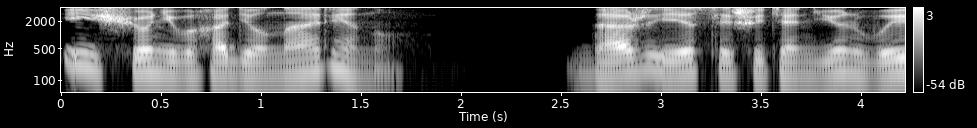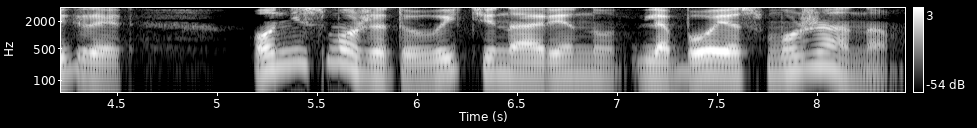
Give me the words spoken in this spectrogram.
и еще не выходил на арену. Даже если Шитянь Юнь выиграет, он не сможет выйти на арену для боя с Мужаном.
